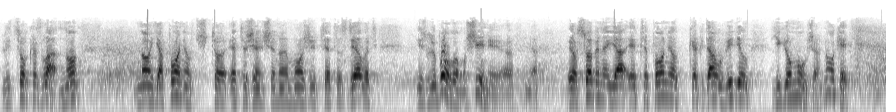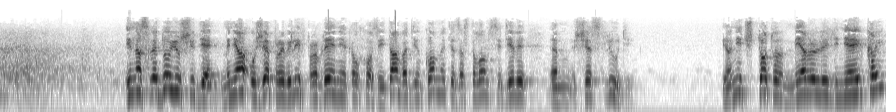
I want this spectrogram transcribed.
лицо козла. Но но я понял, что эта женщина может это сделать из любого мужчины. И особенно я это понял, когда увидел ее мужа. Ну окей. И на следующий день меня уже провели в правление колхоза. И там в один комнате за столом сидели эм, шесть людей. И они что-то мерили линейкой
